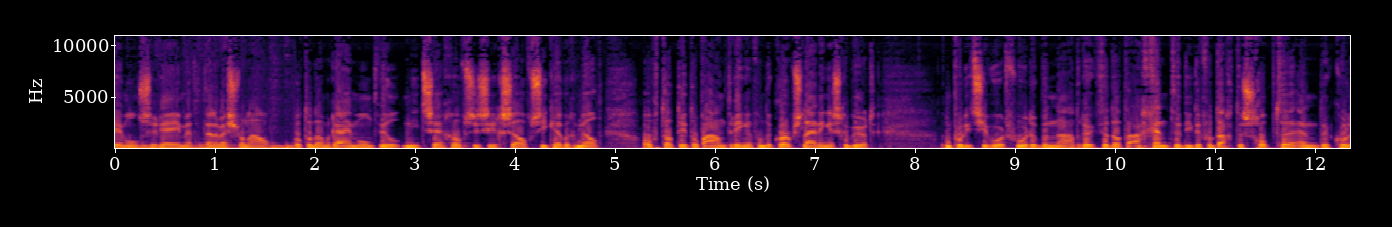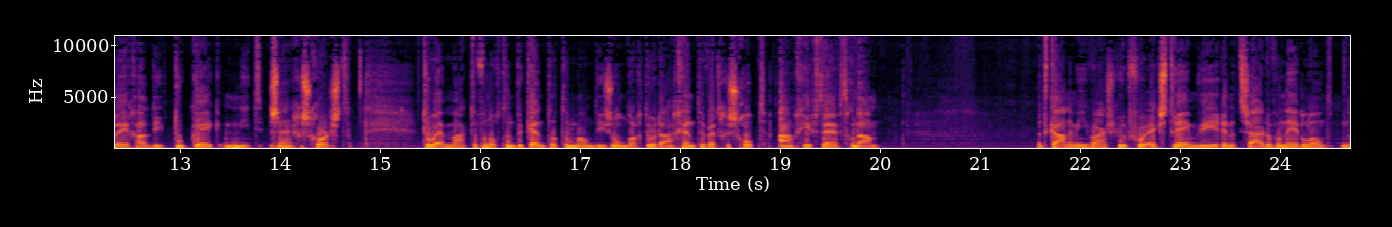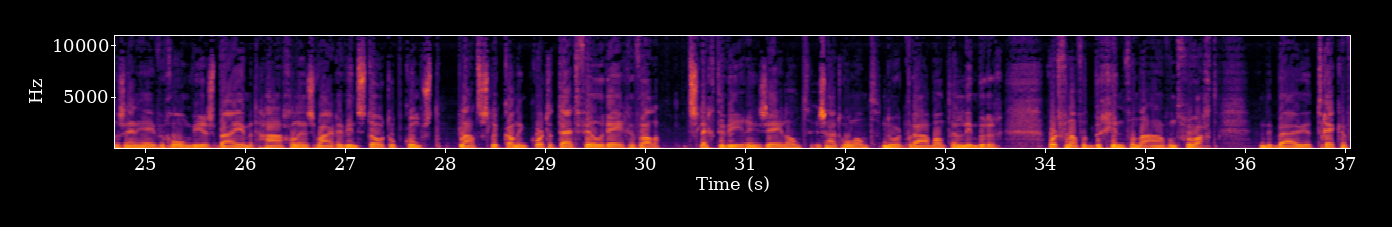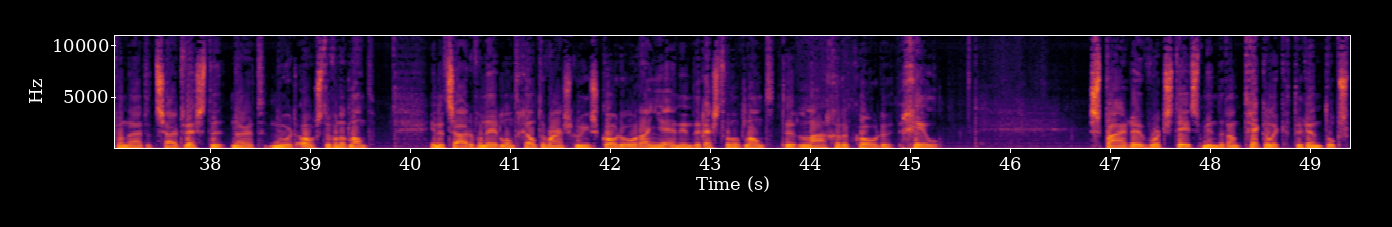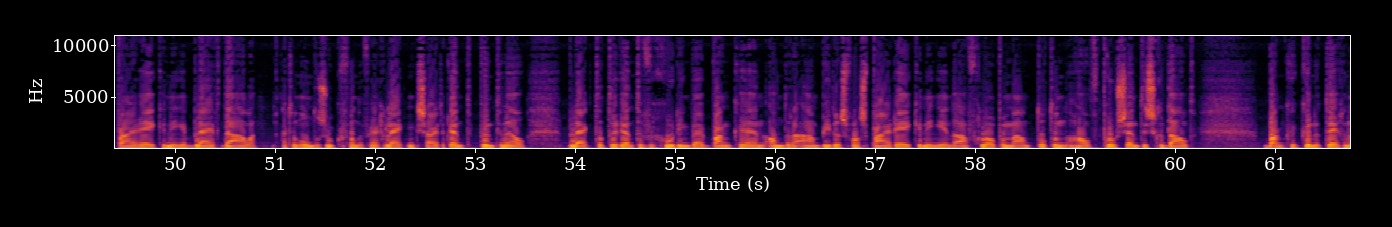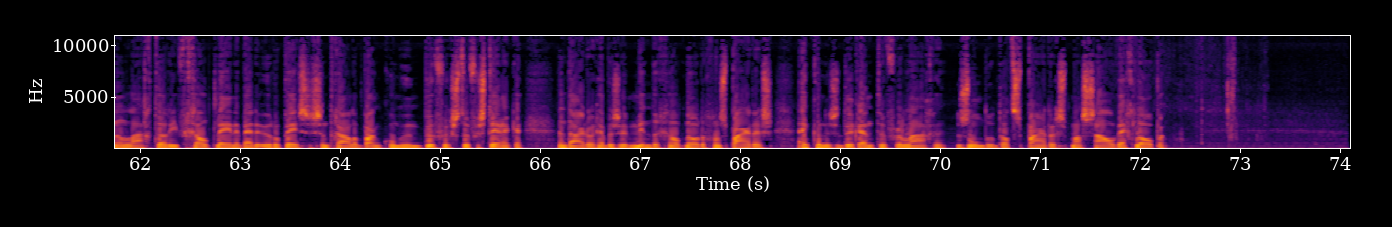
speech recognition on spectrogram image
Raymond Seré met het NOS-journaal. Rotterdam-Rijnmond wil niet zeggen of ze zichzelf ziek hebben gemeld... of dat dit op aandringen van de korpsleiding is gebeurd. Een politiewoordvoerder benadrukte dat de agenten die de verdachte schopten... en de collega die toekeek niet zijn geschorst. TOM maakte vanochtend bekend dat de man die zondag door de agenten werd geschopt... aangifte heeft gedaan. Het KNMI waarschuwt voor extreem weer in het zuiden van Nederland. Er zijn hevige onweersbuien met hagel en zware windstoot op komst. Plaatselijk kan in korte tijd veel regen vallen. Het slechte weer in Zeeland, Zuid-Holland, Noord-Brabant en Limburg wordt vanaf het begin van de avond verwacht. de buien trekken vanuit het zuidwesten naar het noordoosten van het land. In het zuiden van Nederland geldt de waarschuwingscode oranje en in de rest van het land de lagere code geel. Sparen wordt steeds minder aantrekkelijk. De rente op spaarrekeningen blijft dalen. Uit een onderzoek van de vergelijkingssite rente.nl blijkt dat de rentevergoeding bij banken en andere aanbieders van spaarrekeningen in de afgelopen maand tot een half procent is gedaald. Banken kunnen tegen een laag tarief geld lenen bij de Europese Centrale Bank om hun buffers te versterken. En daardoor hebben ze minder geld nodig van spaarders en kunnen ze de rente verlagen zonder dat spaarders massaal weglopen.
